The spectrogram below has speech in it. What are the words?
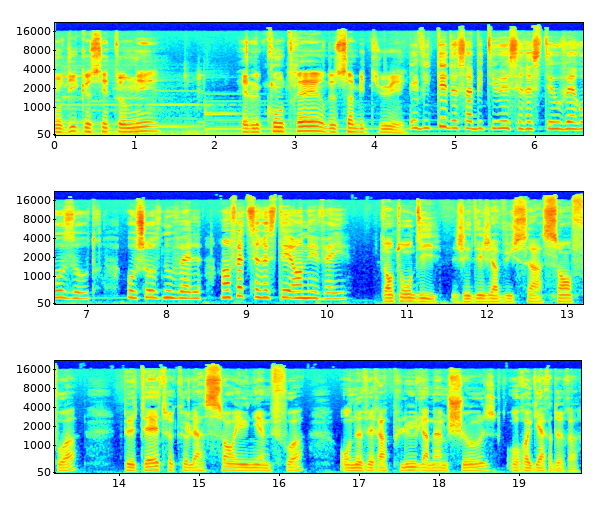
On dit que s'étonner est le contraire de s'habituer. Éviter de s'habituer, c'est rester ouvert aux autres, aux choses nouvelles. En fait, c'est rester en éveil. Quand on dit j'ai déjà vu ça cent fois, peut-être que la cent et unième fois, on ne verra plus la même chose, on regardera.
